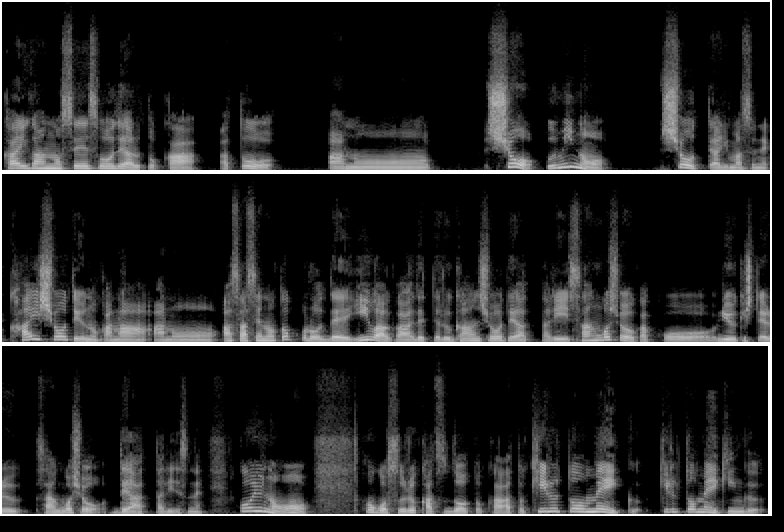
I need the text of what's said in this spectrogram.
海岸の清掃であるとか、あと、あのー、ショー、海のショーってありますね。海礁っていうのかなあのー、浅瀬のところで岩が出てる岩礁であったり、サンゴ礁がこう、隆起してるサンゴ礁であったりですね。こういうのを保護する活動とか、あとキルトメイク、キルトメイキング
